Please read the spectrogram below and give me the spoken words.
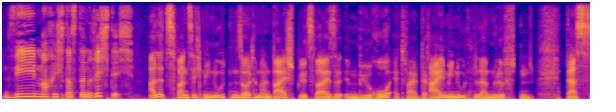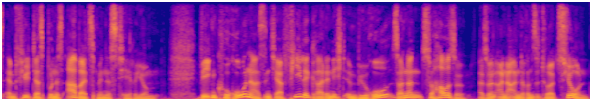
Wie mache ich das denn richtig? Alle 20 Minuten sollte man beispielsweise im Büro etwa drei Minuten lang lüften. Das empfiehlt das Bundesarbeitsministerium. Wegen Corona sind ja viele gerade nicht im Büro, sondern zu Hause, also in einer anderen Situation.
